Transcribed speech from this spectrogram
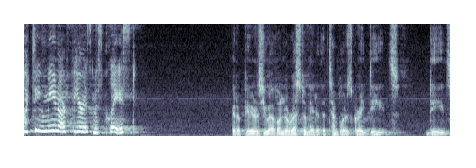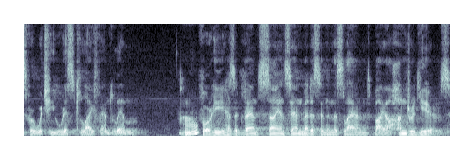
What do you mean our fear is misplaced? It appears you have underestimated the Templar's great deeds. Deeds for which he risked life and limb. oh, For he has advanced science and medicine in this land by a hundred years.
